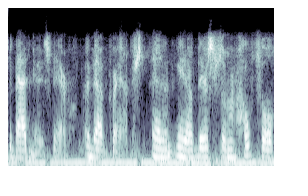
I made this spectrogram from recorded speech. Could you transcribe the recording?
the bad news there about grants. And you know, there's some hopeful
